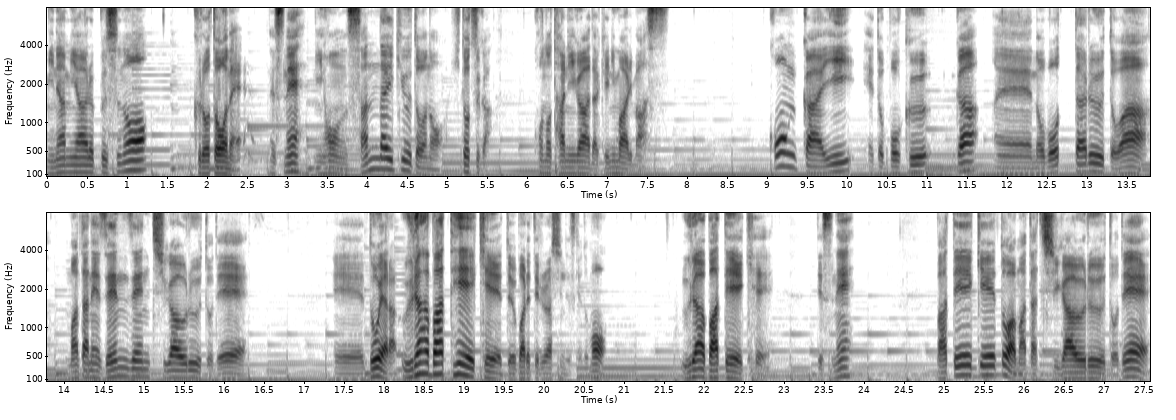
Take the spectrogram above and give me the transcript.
南アルプスの黒塔根ですね。日本三大急登の一つがこの谷川岳にもあります。今回、えっと、僕が、えー、登ったルートは、またね、全然違うルートで、えー、どうやら裏馬蹄形と呼ばれてるらしいんですけども、裏馬蹄形ですね。馬蹄形とはまた違うルートで、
